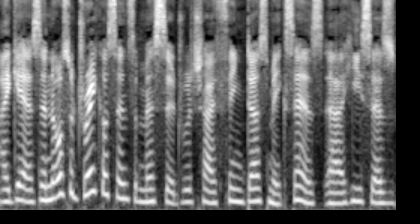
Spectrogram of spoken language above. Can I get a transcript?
I guess. And also, Draco sends a message which I think does make sense. Uh, he says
